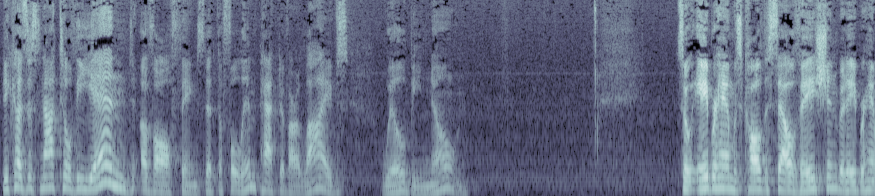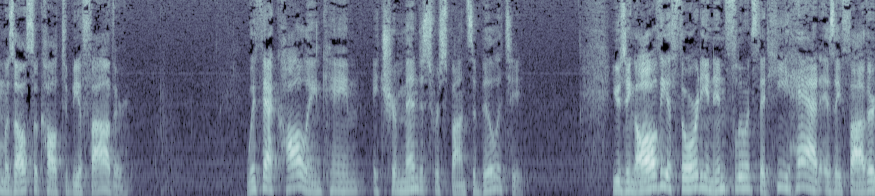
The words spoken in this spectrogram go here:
Because it's not till the end of all things that the full impact of our lives will be known. So, Abraham was called to salvation, but Abraham was also called to be a father. With that calling came a tremendous responsibility using all the authority and influence that he had as a father,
